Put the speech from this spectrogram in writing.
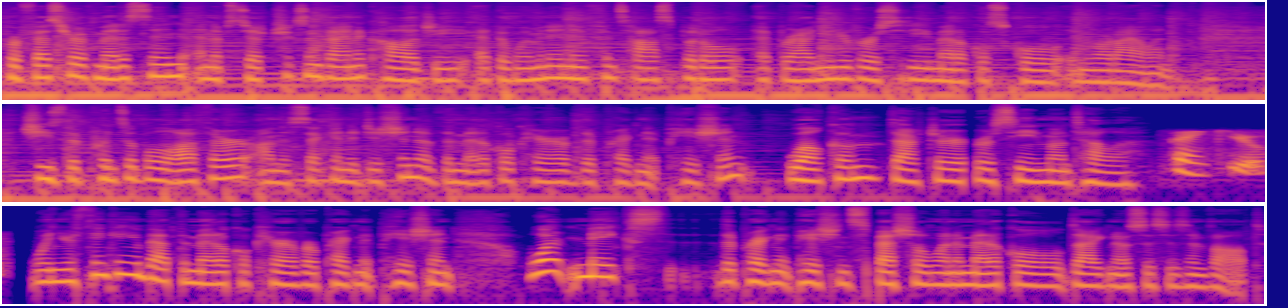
Professor of Medicine and Obstetrics and Gynecology at the Women and Infants Hospital at Brown University Medical School in Rhode Island. She's the principal author on the second edition of The Medical Care of the Pregnant Patient. Welcome, Dr. Rosene Montella. Thank you. When you're thinking about the medical care of a pregnant patient, what makes the pregnant patient special when a medical diagnosis is involved?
